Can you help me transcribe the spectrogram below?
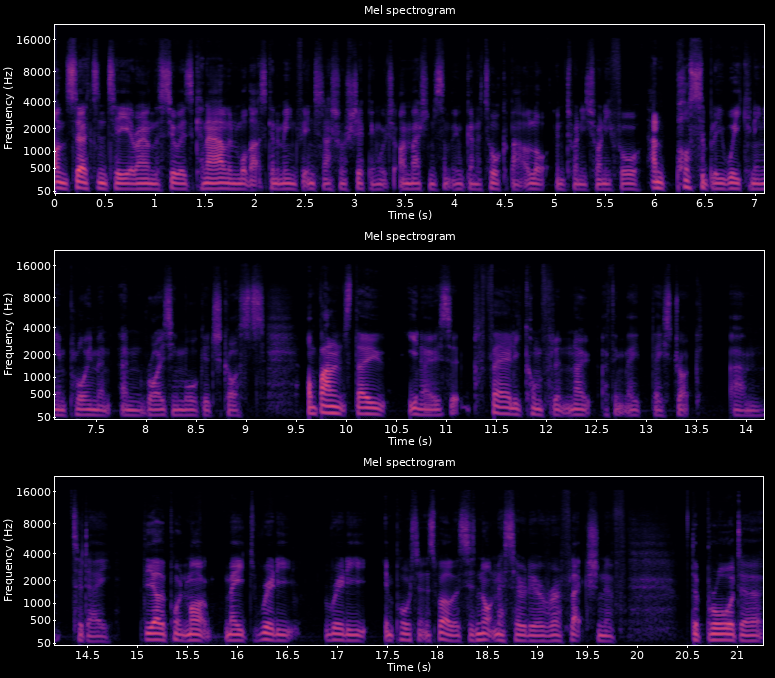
uncertainty around the Suez Canal and what that's going to mean for international shipping, which I imagine is something we're going to talk about a lot in 2024, and possibly weakening employment and rising mortgage costs. On balance, though, you know, it's a fairly confident note I think they, they struck um, today. The other point Mark made really really important as well. This is not necessarily a reflection of the broader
